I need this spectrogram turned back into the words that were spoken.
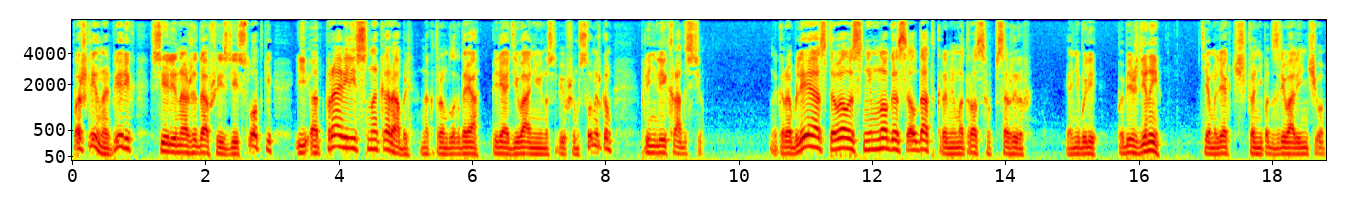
пошли на берег, сели на ожидавшие здесь лодки и отправились на корабль, на котором, благодаря переодеванию и наступившим сумеркам, приняли их радостью. На корабле оставалось немного солдат, кроме матросов и пассажиров, и они были побеждены, тем легче, что не подозревали ничего.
